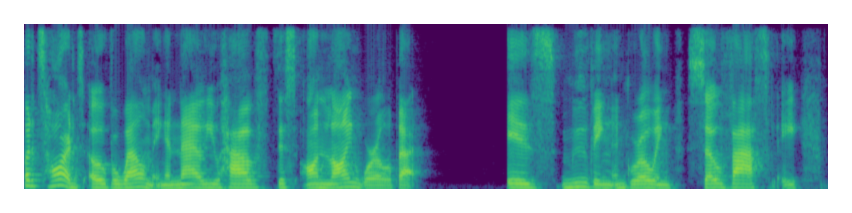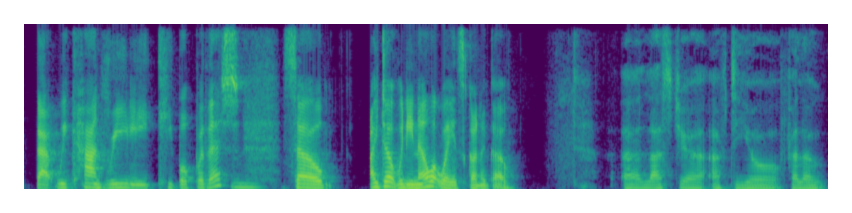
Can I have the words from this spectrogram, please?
but it's hard, it's overwhelming. And now you have this online world that is moving and growing so vastly that we can't really keep up with it. So I don't really know what way it's going to go. Uh, last year, after your fellow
